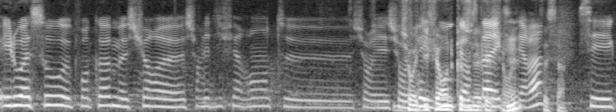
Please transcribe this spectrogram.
helloasso.com sur, euh, sur les différentes. Euh, sur les, sur, sur Facebook, Insta, etc. C'est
